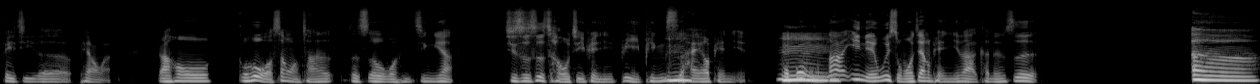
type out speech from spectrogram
飞机的票嘛。然后过后我上网查的时候，我很惊讶。其实是超级便宜，比平时还要便宜。我不懂那一年为什么这样便宜啦？可能是，呃，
